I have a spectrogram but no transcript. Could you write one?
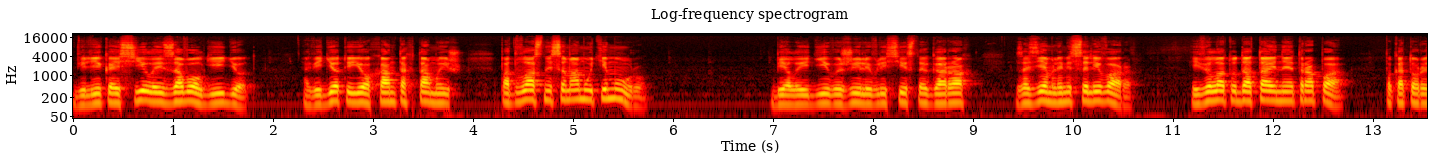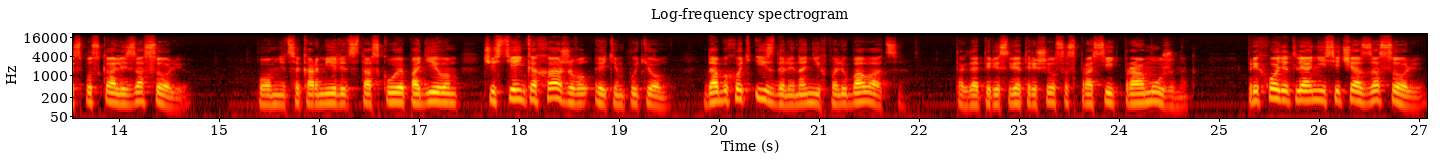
Великая сила из-за Волги идет, а ведет ее хан Тахтамыш, подвластный самому Тимуру. Белые дивы жили в лесистых горах за землями соливаров, и вела туда тайная тропа, по которой спускались за солью. Помнится, кормилец, тоскуя по дивам, частенько хаживал этим путем, дабы хоть издали на них полюбоваться. Тогда Пересвет решился спросить про омуженок. Приходят ли они сейчас за солью?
